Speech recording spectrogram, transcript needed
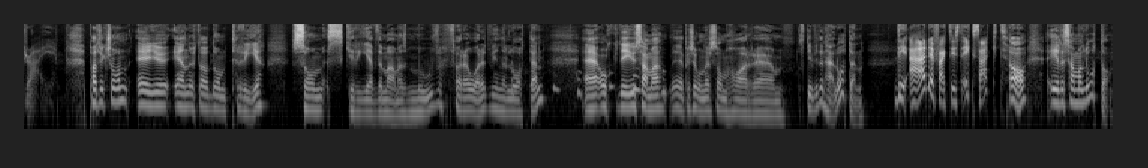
dry. Patrik Sean är ju en av de tre som skrev The Mamas Move förra året, vinnarlåten. Eh, och det är ju samma eh, personer som har eh, skrivit den här låten. Det är det faktiskt, exakt. Ja, är det samma låt då?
